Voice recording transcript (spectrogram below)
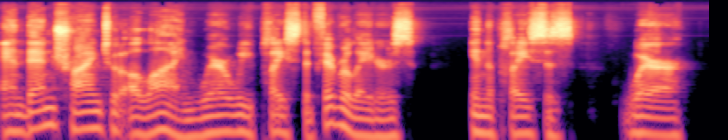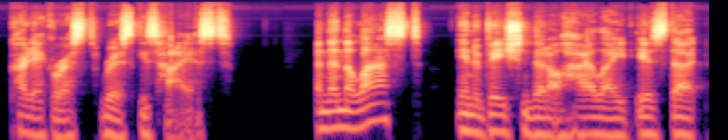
and then trying to align where we place the defibrillators in the places where cardiac arrest risk is highest. And then the last innovation that I'll highlight is that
